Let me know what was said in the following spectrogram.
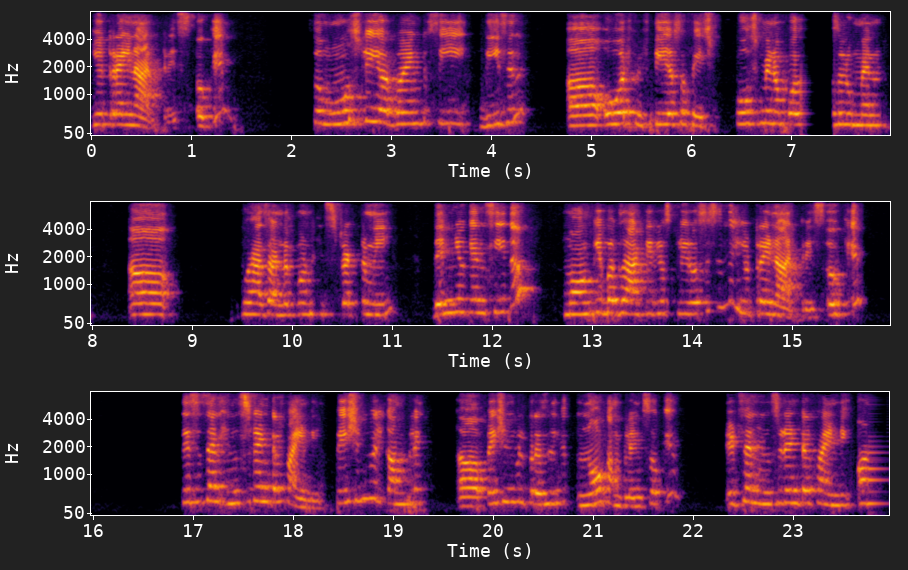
uterine arteries. Okay, so mostly you're going to see these in uh, over 50 years of age, postmenopausal women uh, who has undergone hysterectomy. Then you can see the Monckeberg's arteriosclerosis in the uterine arteries. Okay. This is an incidental finding. Patient will complain. Uh, patient will present with no complaints. Okay. It's an incidental finding on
